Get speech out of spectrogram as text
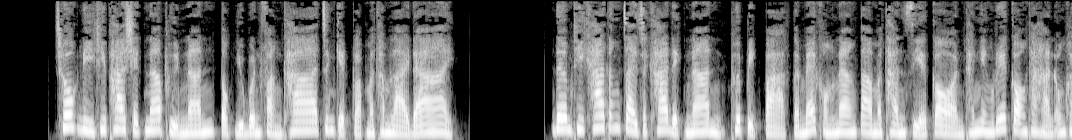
ำโชคดีที่ผ้าเช็ดหน้าผืนนั้นตกอยู่บนฝั่งข้าจึงเก็บกลับมาทำลายได้ เดิมทีข้าตั้งใจจะฆ่าเด็กนั่น เพื่อปิดปากแต่แม่ของนางตามมาทันเสียก่อน ทั้งยังเรียกกองทหารองค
